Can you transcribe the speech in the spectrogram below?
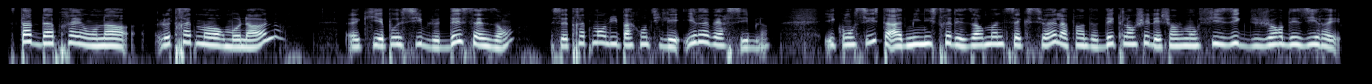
Stade d'après, on a le traitement hormonal euh, qui est possible dès 16 ans. Ce traitement, lui, par contre, il est irréversible. Il consiste à administrer des hormones sexuelles afin de déclencher les changements physiques du genre désiré.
